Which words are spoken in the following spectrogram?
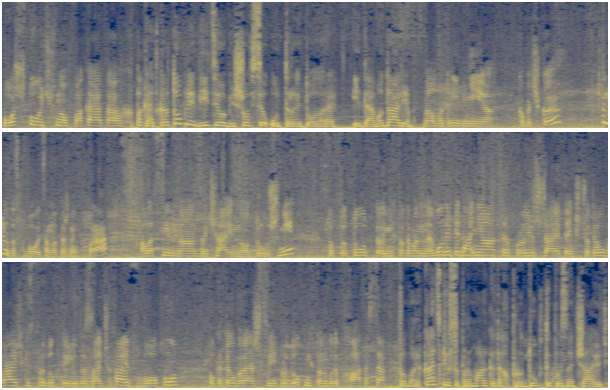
поштучно в пакетах. Пакет картоплі віці обійшовся у 3 долари. Ідемо далі. Нам потрібні кабачки. Люди скуповуються на тиждень вперед, але всі надзвичайно дружні. Тобто тут ніхто тебе не буде підганяти. Проїжджайте. Якщо ти обираєш якісь продукти, люди зачекають збоку. Поки ти обереш свій продукт, ніхто не буде пхатися. В американських супермаркетах продукти позначають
